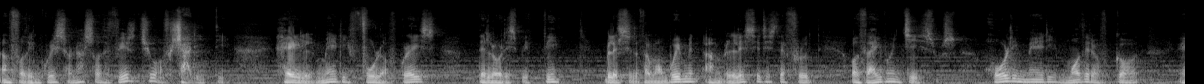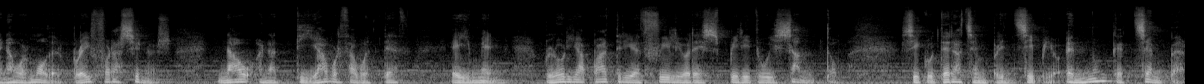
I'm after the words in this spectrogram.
And for the increase on us of the virtue of charity. Hail Mary, full of grace, the Lord is with thee. Blessed art among women, and blessed is the fruit of thy womb, Jesus. Holy Mary, Mother of God and our Mother, pray for us sinners, now and at the hour of our death. Amen. Gloria Patri et Filio et Spiritui Sancto sicut erat in principio et nunc et semper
